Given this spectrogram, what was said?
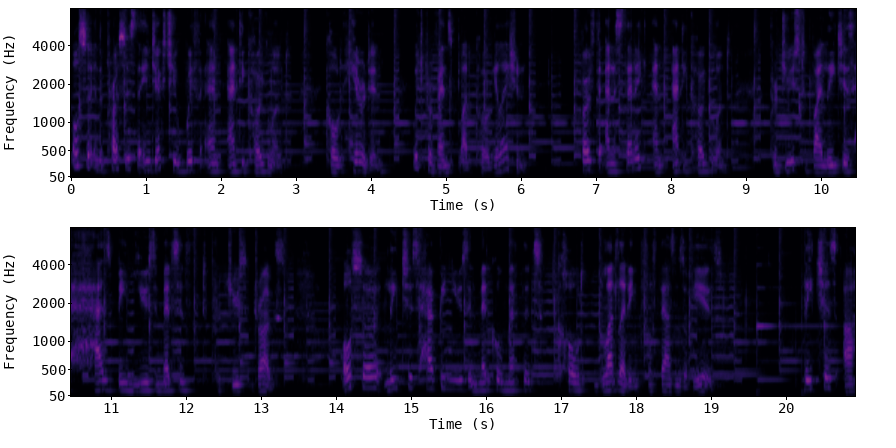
Also, in the process, they inject you with an anticoagulant called Hirudin, which prevents blood coagulation. Both the anesthetic and anticoagulant produced by leeches has been used in medicine to produce drugs. Also, leeches have been used in medical methods called bloodletting for thousands of years. Leeches are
